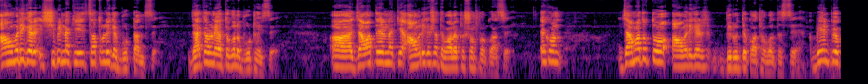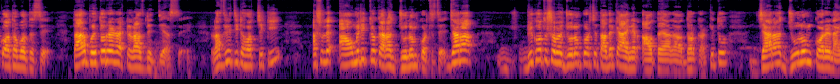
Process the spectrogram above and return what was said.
আওয়ামী লীগের শিবির নাকি ছাত্রলীগের ভোট টানছে, যার কারণে এতগুলো ভোট হয়েছে। জামাতের নাকি আওয়ামী লীগের সাথে ভালো একটা সম্পর্ক আছে। এখন, জামাতও তো আওয়ামী লীগের বিরুদ্ধে কথা বলতেছে, বিএনপিও কথা বলতেছে, তার ভেতরের একটা রাজনীতি আছে। রাজনীতিটা হচ্ছে কি, আসলে আওয়ামী লীগকেও কারা জুলুম করতেছে, যারা বিগত সময়ে জুলুম করছে, তাদেরকে আইনের আওতায় দরকার। কিন্তু যারা জুলুম করে নাই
